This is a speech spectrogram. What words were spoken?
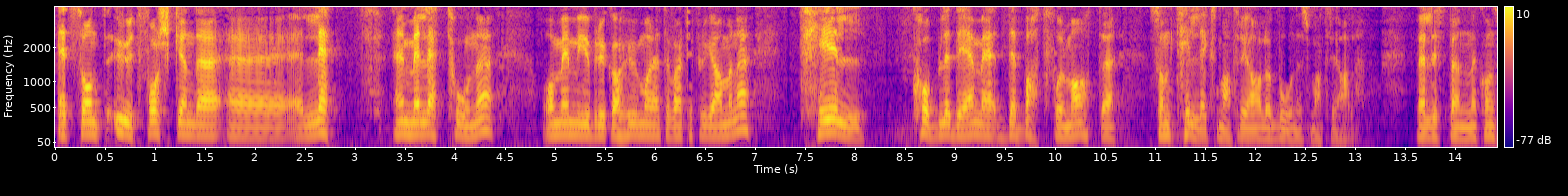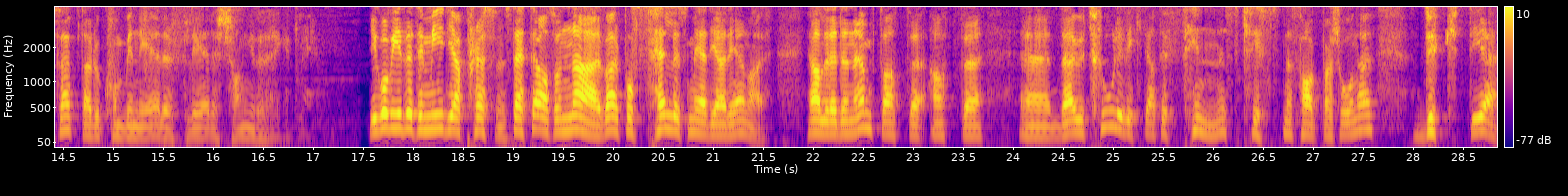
et sånt utforskende eh, lett, med lett tone og med mye bruk av humor etter hvert i programmene, til koble det med debattformatet som tilleggsmateriale og bonusmateriale. Veldig spennende konsept der du kombinerer flere sjangre, egentlig. Vi går videre til media presence. Dette er altså nærvær på felles mediearenaer. Jeg har allerede nevnt at, at eh, det er utrolig viktig at det finnes kristne fagpersoner, dyktige,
